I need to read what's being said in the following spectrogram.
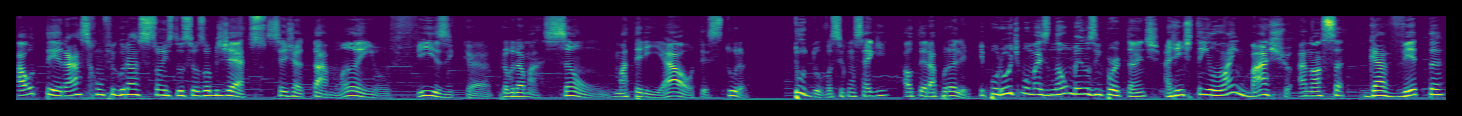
alterar as configurações dos seus objetos, seja tamanho, física, programação, material, textura, tudo você consegue alterar por ali. E por último, mas não menos importante, a gente tem lá embaixo a nossa gaveta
